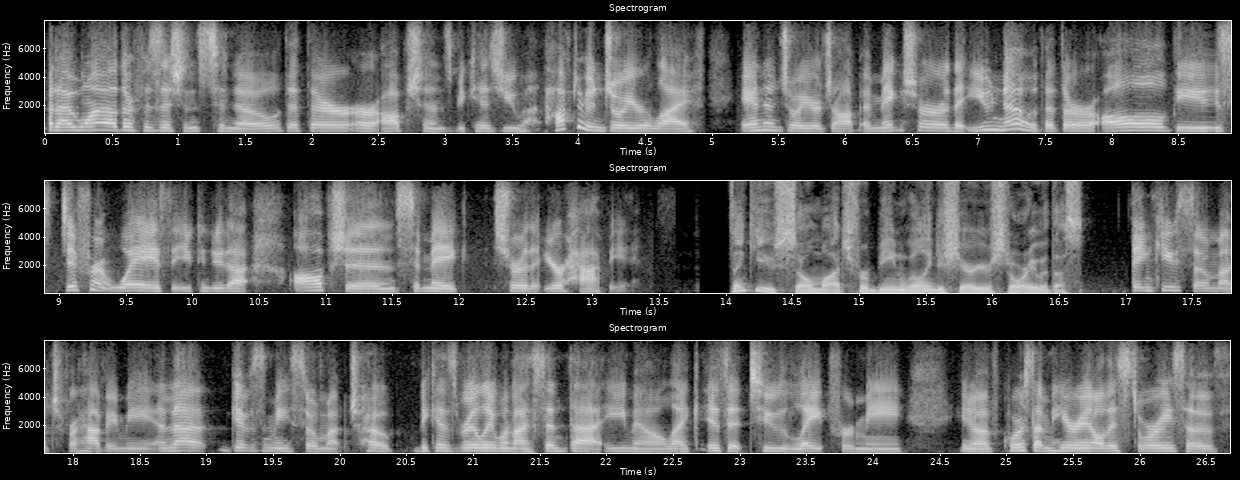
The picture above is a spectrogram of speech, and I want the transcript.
But I want other physicians to know that there are options because you have to enjoy your life and enjoy your job and make sure that you know that there are all these different ways that you can do that, options to make sure that you're happy. Thank you so much for being willing to share your story with us. Thank you so much for having me. And that gives me so much hope because really, when I sent that email, like, is it too late for me? You know, of course, I'm hearing all these stories of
